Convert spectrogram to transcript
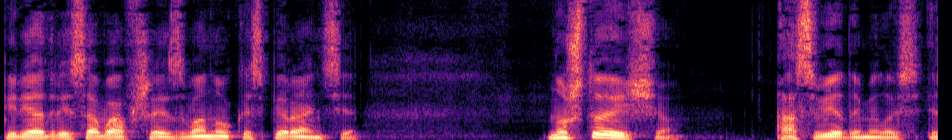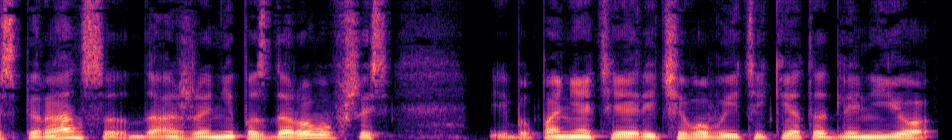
переадресовавшая звонок Эсперансе. «Ну что еще?» — осведомилась Эсперанса, даже не поздоровавшись, ибо понятие речевого этикета для нее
